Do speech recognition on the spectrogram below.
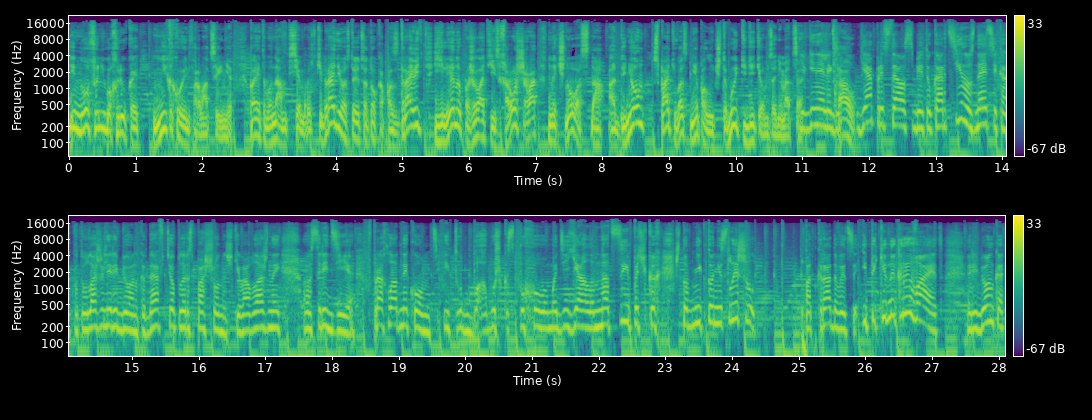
и нос у него хрюкает. Никакой информации нет. Поэтому нам, всем русским радио, остается только поздравить Елену, пожелать ей хорошего ночного сна. А днем спать у вас не получится. Будете детем заниматься. Евгений Олегович, я представила себе эту картину, знаете, как вот уложили ребенка, да, в теплой распашоночке, во влажной э, среде, в прохладной комнате. И тут бабушка с пуховым одеялом на цыпочках, чтобы никто не слышал, подкрадывается и таки накрывает ребенка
